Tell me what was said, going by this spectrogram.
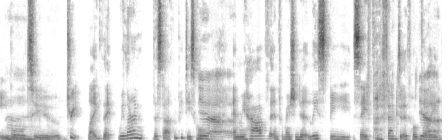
able to Mhm. treat like they we learn the stuff in pt school Yeah. and we have the information to at least be safe but effective hopefully yeah.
